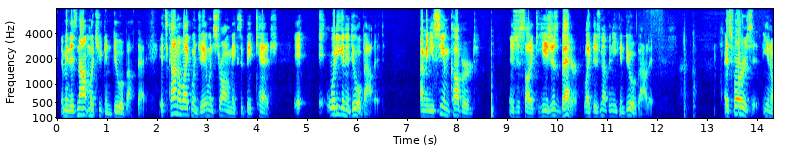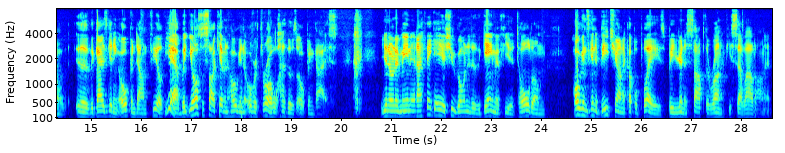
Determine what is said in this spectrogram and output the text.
I mean, there's not much you can do about that. It's kind of like when Jaelen Strong makes a big catch. It, it, what are you going to do about it? I mean, you see him covered. It's just like he's just better. Like there's nothing you can do about it. As far as you know, uh, the guys getting open downfield, yeah, but you also saw Kevin Hogan overthrow a lot of those open guys. You know what I mean? And I think ASU going into the game, if you told them Hogan's going to beat you on a couple plays, but you're going to stop the run if you sell out on it,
